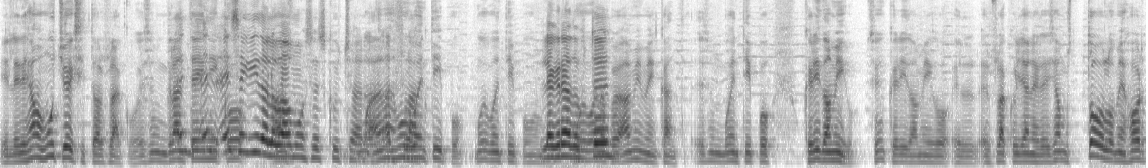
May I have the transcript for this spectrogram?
Eh, le dejamos mucho éxito al Flaco, es un gran técnico. enseguida lo vamos a escuchar. muy buen tipo, muy buen tipo. ¿Le agrada a usted? a mí me encanta, es un buen tipo, querido amigo, ¿sí? un querido amigo, el, el Flaco Illanes. Le deseamos todo lo mejor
